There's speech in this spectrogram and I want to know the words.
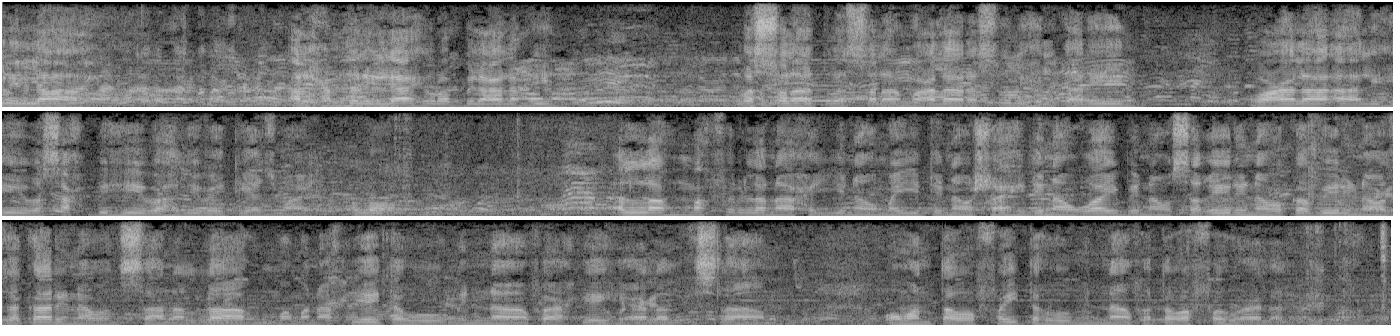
لله. الحمد لله رب العالمين. والصلاة والسلام على رسوله الكريم وعلى آله وصحبه وأهل بيته أجمعين. اللهم اغفر لنا حينا وميتنا وشاهدنا وغائبنا وصغيرنا وكبيرنا وذكارنا وانسانا. اللهم من أحييته منا فأحييه على الإسلام ومن توفيته منا فتوفه على الإيمان.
